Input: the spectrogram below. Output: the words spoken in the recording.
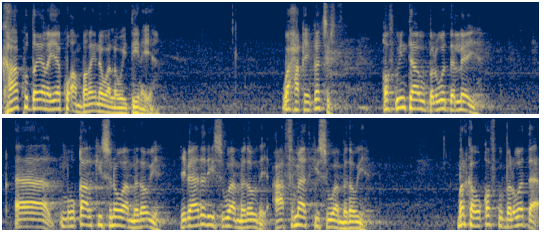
Kaa ku dayanaya ku ambadayna waa la weydiinayaa. Waa xaqiiqo jirta. Qofku intaa uu balwadda leeyahay muuqaalkiisuna waa madowya. Cibaadadiisu waa madowday. Caafimaadkiisu waa madowya. Marka uu qofku balwadda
